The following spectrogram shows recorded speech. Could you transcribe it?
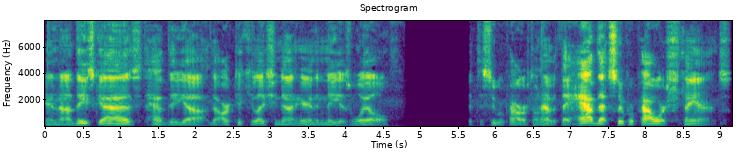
And uh, these guys have the uh, the articulation down here in the knee as well that the superpowers don't have. But they have that superpower stance.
